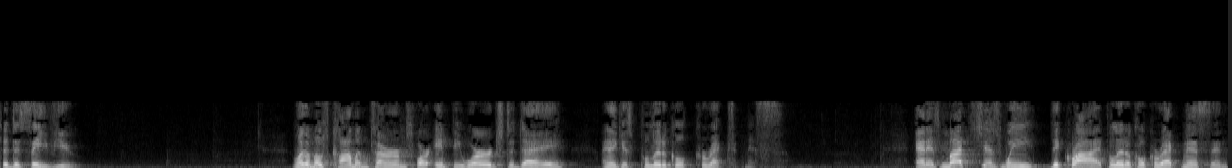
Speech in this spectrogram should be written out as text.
to deceive you. One of the most common terms for empty words today, I think, is political correctness. And as much as we decry political correctness and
